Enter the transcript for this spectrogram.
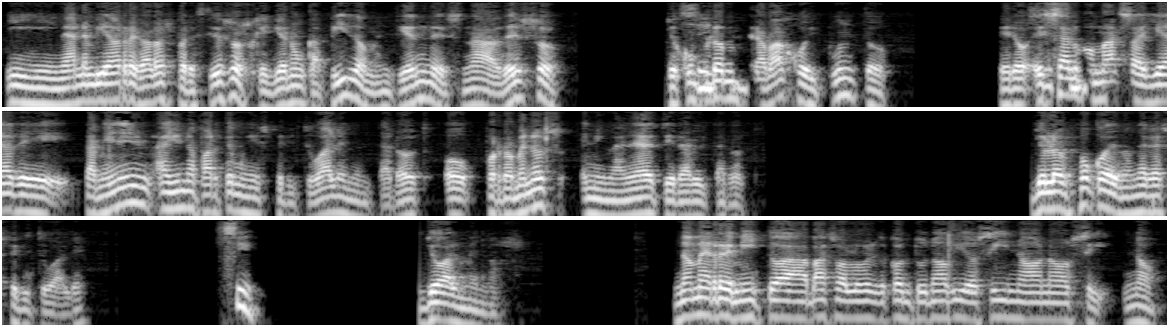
y me han enviado regalos preciosos que yo nunca pido, ¿me entiendes? Nada de eso. Yo cumplo mi trabajo y punto. Pero es algo más allá de... También hay una parte muy espiritual en el tarot, o por lo menos en mi manera de tirar el tarot. Yo lo enfoco de manera espiritual, ¿eh? Sí. Yo al menos. No me remito a vas a volver con tu novio, sí, no, no, sí. No,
